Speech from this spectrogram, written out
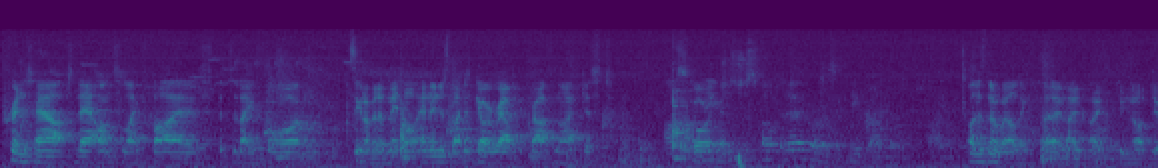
print out that onto like five bits of A4, stick on a bit of metal, and then just like just go around with the craft knife, just score it. just over, or is it big welded? Like, Oh, there's no welding. I, don't, I, I do not do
